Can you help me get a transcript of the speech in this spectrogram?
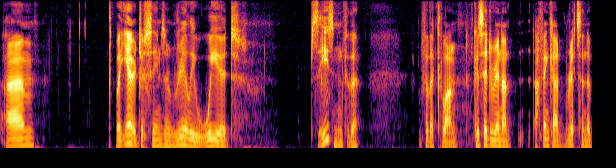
Um, but yeah, it just seems a really weird season for the for the clan. Considering I I think I'd written a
